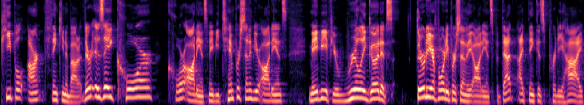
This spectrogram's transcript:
people aren't thinking about it. There is a core, core audience, maybe 10% of your audience. Maybe if you're really good, it's 30 or 40% of the audience, but that I think is pretty high,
